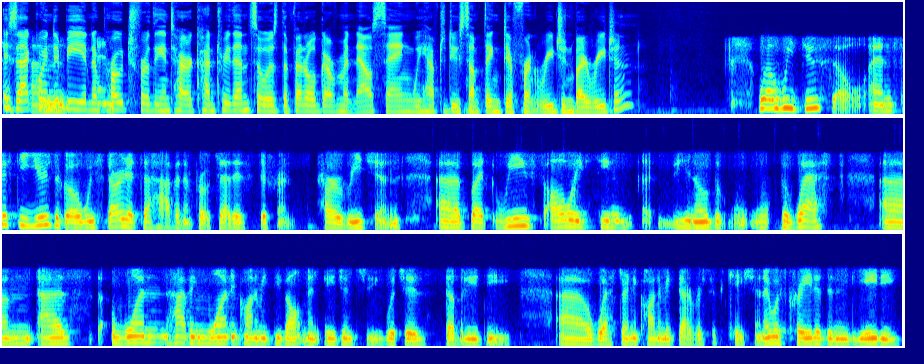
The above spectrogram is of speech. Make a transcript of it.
Is that going um, to be an approach for the entire country then? So is the federal government now saying we have to do something different region by region? Well, we do so. And 50 years ago, we started to have an approach that is different per region. Uh, but we've always seen, you know, the, the West um, as one having one economic development agency, which is WD uh, Western Economic Diversification. It was created in the 80s.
